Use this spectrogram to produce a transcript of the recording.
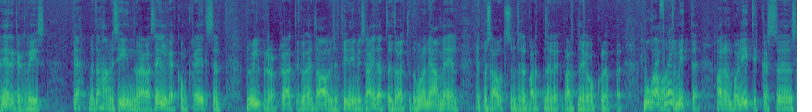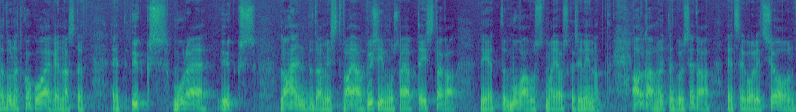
energiakriis jah, me tahame siin väga selgelt, konkreetselt nullbürokraatiaga ühetaoliselt inimesi aidata ja toetada. mul on hea meel, et me saavutasime selle partneri, partneri kokkuleppe. mugavamalt või mitte, ma arvan, poliitikas äh, sa tunned kogu aeg ennast, et, et üks mure, üks lahendamist vajav küsimus ajab teist taga. nii et mugavust ma ei oska siin hinnata, aga ma ütlen küll seda, et see koalitsioon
